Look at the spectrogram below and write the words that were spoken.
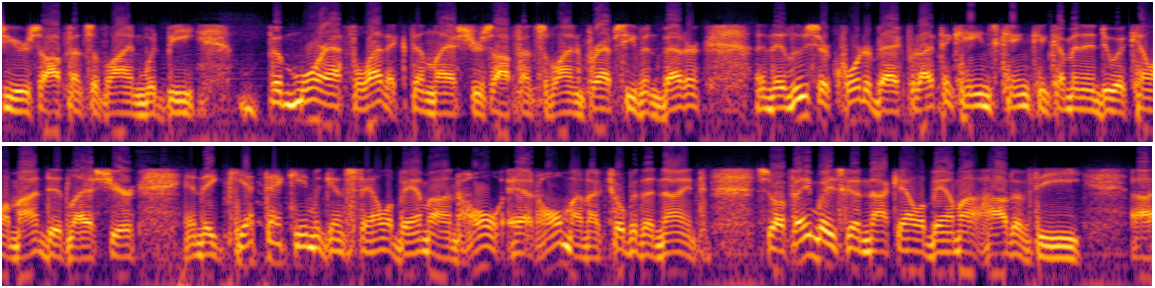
year's offensive line would be more athletic than last year's offensive line, and perhaps even better. And they lose their quarterback, but I think Haynes King can come in and do what Kellen Mond did last year, and they get that game against Alabama on home, at home on October the 9th. So if anybody's going to knock Alabama out of the uh,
